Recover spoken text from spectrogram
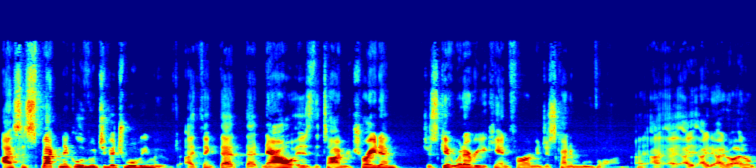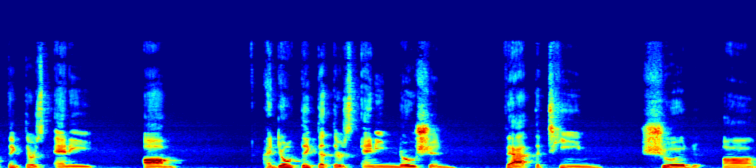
I suspect Nikola Vucevic will be moved. I think that that now is the time to trade him. Just get whatever you can for him and just kind of move on. I I, I, I, don't, I don't think there's any um, I don't think that there's any notion that the team should. Uh,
